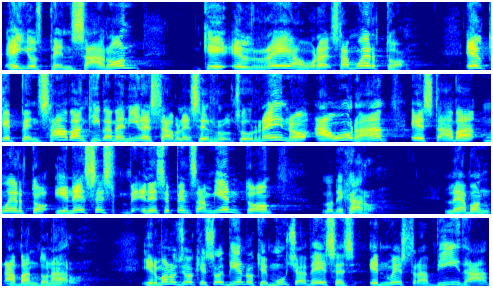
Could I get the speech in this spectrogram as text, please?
Ellos pensaron que el rey ahora está muerto. El que pensaban que iba a venir a establecer su reino ahora estaba muerto. Y en ese, en ese pensamiento lo dejaron, le abandonaron. Y hermanos, yo que estoy viendo que muchas veces en nuestra vida,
